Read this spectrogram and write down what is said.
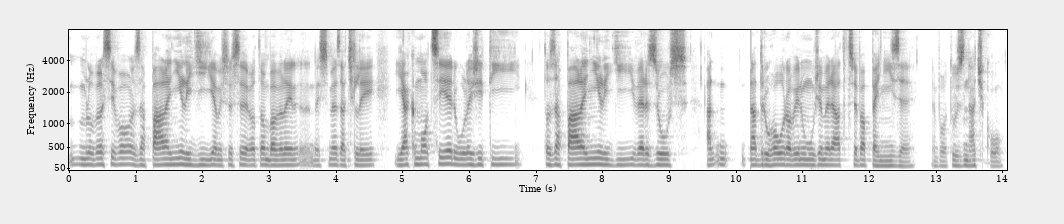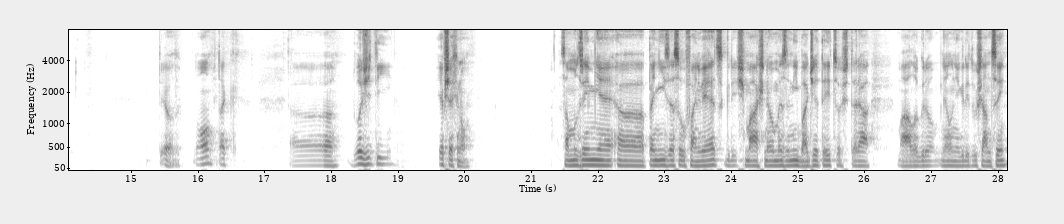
mluvil si o zapálení lidí a my jsme se o tom bavili, než jsme začali, jak moc je důležitý to zapálení lidí versus a na druhou rovinu můžeme dát třeba peníze nebo tu značku. Jo, no tak uh, důležitý je všechno. Samozřejmě uh, peníze jsou fajn věc, když máš neomezený budgety, což teda málo kdo měl někdy tu šanci.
